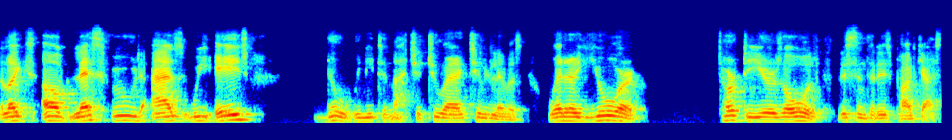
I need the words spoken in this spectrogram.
the likes of less food as we age no, we need to match it to our activity levels. Whether you're 30 years old listen to this podcast,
